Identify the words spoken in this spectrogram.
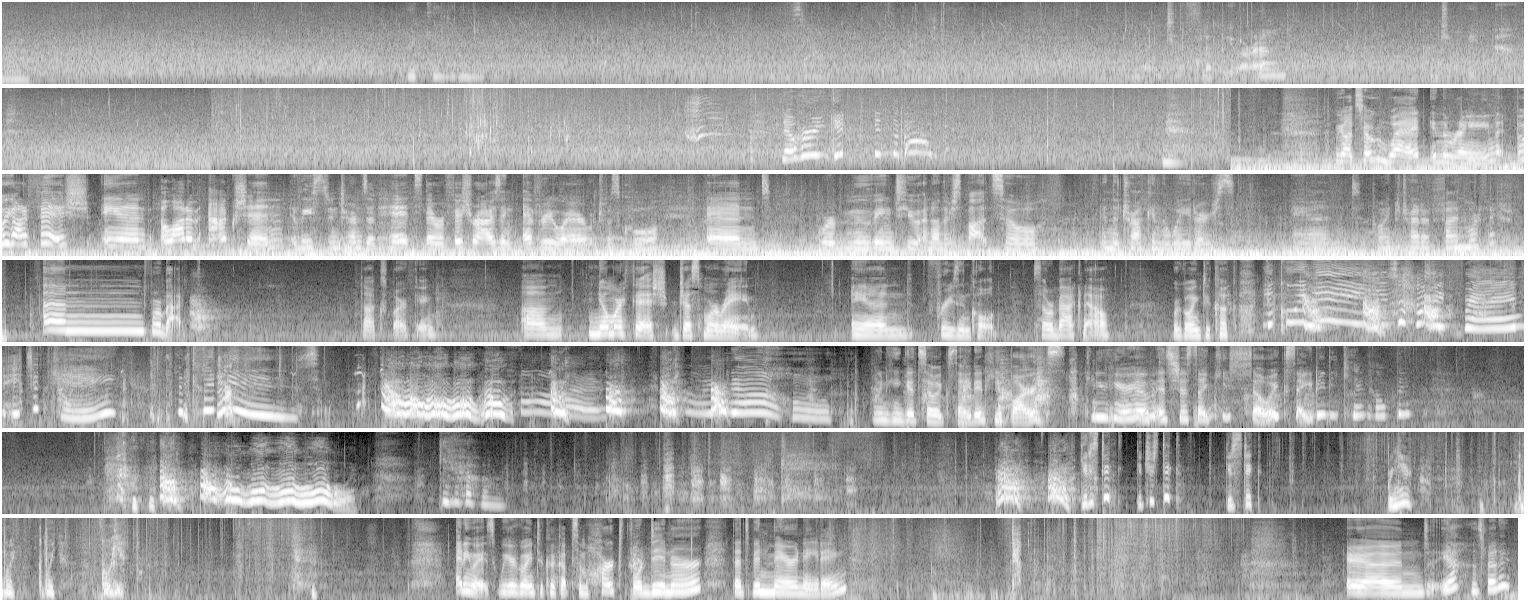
look at him. Check this out. I'm going to flip you around. Punch it right out. Now hurry, get in the bag. We got soaking wet in the rain, but we got a fish and a lot of action, at least in terms of hits. There were fish rising everywhere, which was cool. And we're moving to another spot, so in the truck in the waders, and going to try to find more fish. And we're back. Dog's barking. Um, no more fish, just more rain and freezing cold. So we're back now. We're going to cook. Look who it is! Hi, friend. It's okay. Look who it is. Oh no! When he gets so excited, he barks. Can you hear him? It's just like he's so excited he can't help it. Yeah. Okay. Get a stick. Get your stick. Get a stick. Bring here. Good boy. Good boy. Go get. Anyways, we are going to cook up some heart for dinner that's been marinating. And yeah, that's about it.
